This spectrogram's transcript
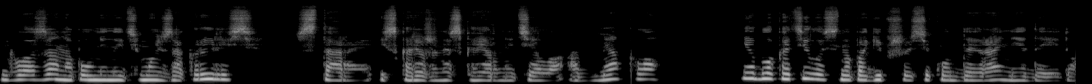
Глаза, наполненные тьмой, закрылись, старое, искореженное скверное тело обмякло и облокотилось на погибшую секундой ранее Дейду.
